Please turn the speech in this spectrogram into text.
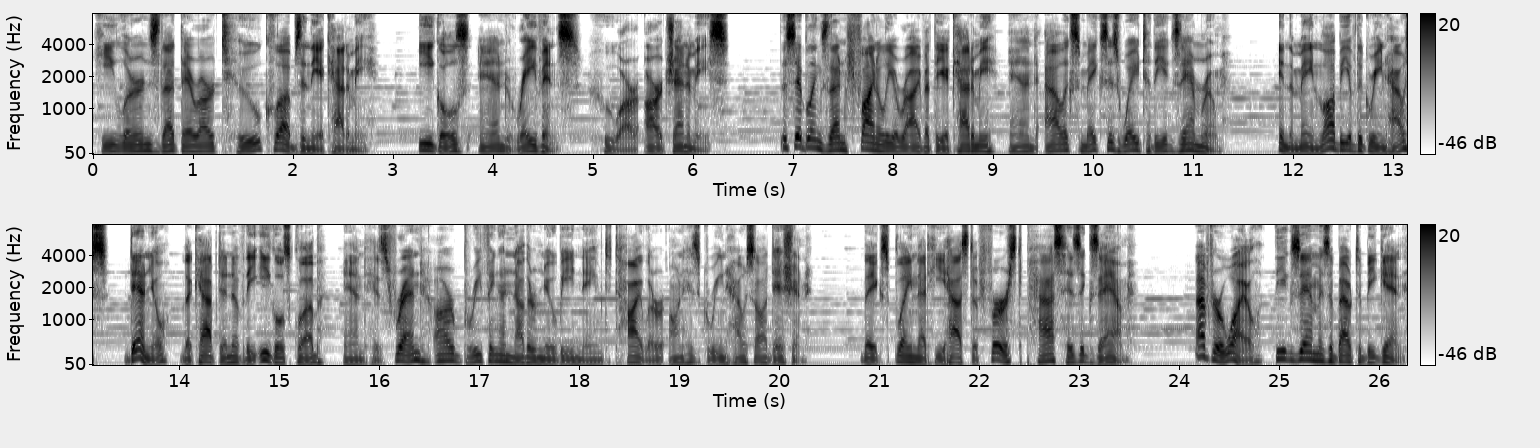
he learns that there are two clubs in the academy Eagles and Ravens, who are arch enemies. The siblings then finally arrive at the academy, and Alex makes his way to the exam room. In the main lobby of the greenhouse, Daniel, the captain of the Eagles Club, and his friend are briefing another newbie named Tyler on his greenhouse audition. They explain that he has to first pass his exam. After a while, the exam is about to begin,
